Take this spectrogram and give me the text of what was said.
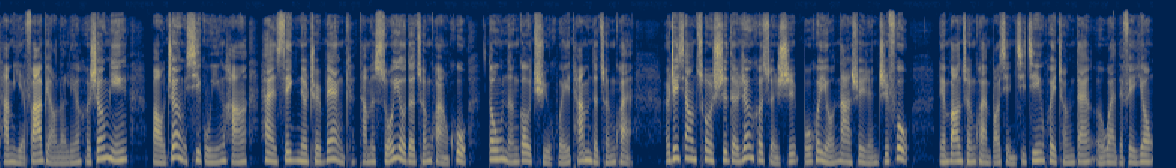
他们也发表了联合声明，保证西谷银行和 Signature Bank 他们所有的存款户都能够取回他们的存款。而这项措施的任何损失不会由纳税人支付，联邦存款保险基金会承担额外的费用。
